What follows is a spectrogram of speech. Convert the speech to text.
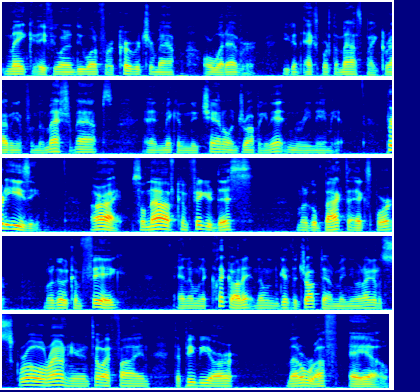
make if you want to do one for a curvature map or whatever. You can export the maps by grabbing it from the mesh maps and making a new channel and dropping it in and renaming it. Pretty easy. Alright, so now I've configured this. I'm going to go back to export. I'm going to go to config and I'm going to click on it and I'm going to get the drop down menu and I'm going to scroll around here until I find the PBR Metal Rough AO.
